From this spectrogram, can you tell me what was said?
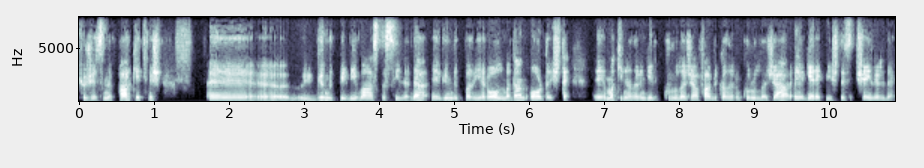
köşesine park etmiş e, gümrük birliği vasıtasıyla da e, gümrük bariyeri olmadan orada işte e, makinelerin gelip kurulacağı, fabrikaların kurulacağı, e, gerekli işte şeyleri de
